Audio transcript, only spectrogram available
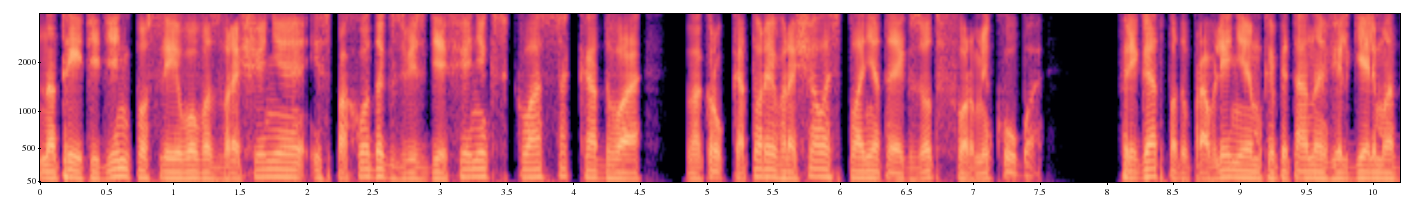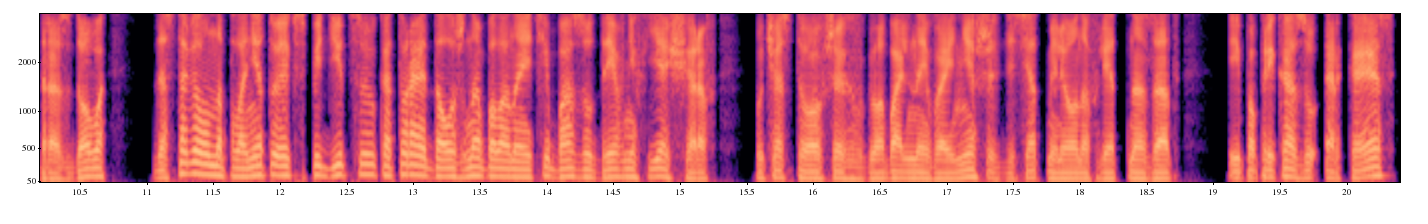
на третий день после его возвращения из похода к звезде «Феникс» класса К-2, вокруг которой вращалась планета Экзот в форме куба. Фрегат под управлением капитана Вильгельма Дроздова доставил на планету экспедицию, которая должна была найти базу древних ящеров, участвовавших в глобальной войне 60 миллионов лет назад, и по приказу РКС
